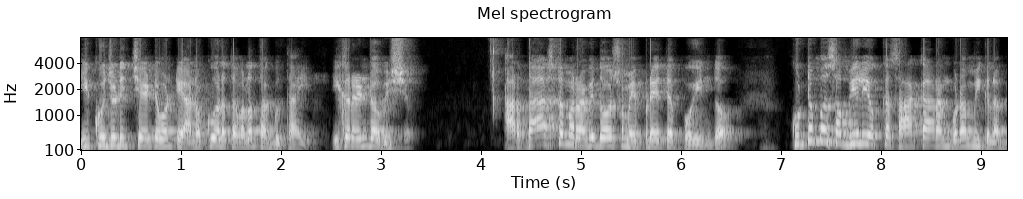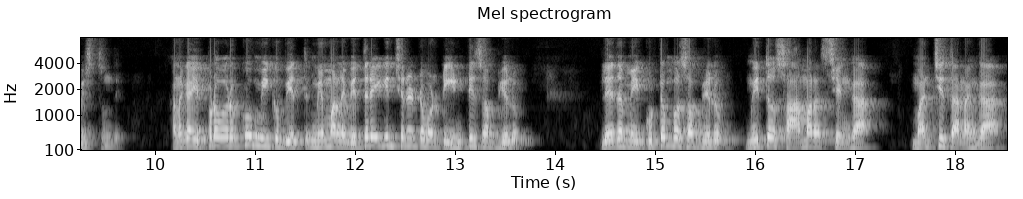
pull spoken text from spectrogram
ఈ కుజుడిచ్చేటువంటి అనుకూలత వల్ల తగ్గుతాయి. ఇక రెండో విషయం. అర్ధాష్టమ రవి దోషం ఎప్పుడైతే పోయిందో కుటుంబ సభ్యుల యొక్క సహకారం కూడా మీకు లభిస్తుంది. అనగా ఇప్పటి వరకు మీకు వ్యతి మిమ్మల్ని వ్యతిరేకించినటువంటి ఇంటి సభ్యులు లేదా మీ కుటుంబ సభ్యులు మీతో సామరస్యంగా మంచితనంగా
